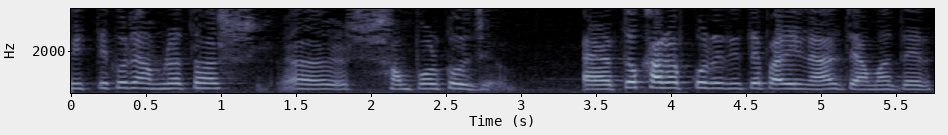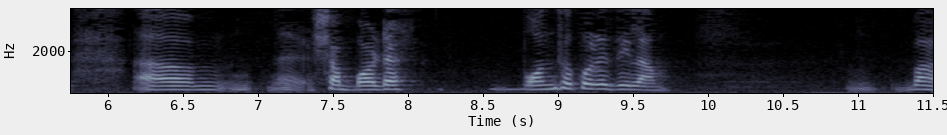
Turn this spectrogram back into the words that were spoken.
ভিত্তি করে আমরা তো সম্পর্ক এত খারাপ করে দিতে পারি না যে আমাদের সব বর্ডার বন্ধ করে দিলাম। বা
